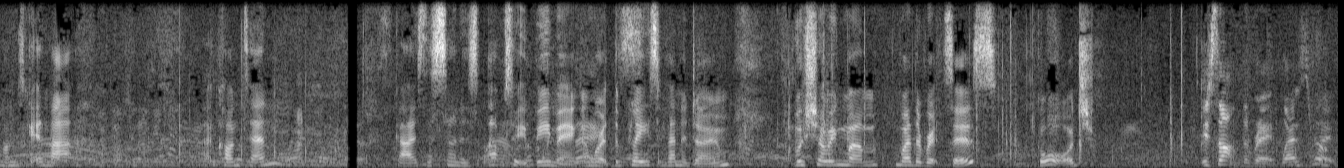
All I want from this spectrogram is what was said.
Mum's getting that, that content. Guys, the sun is absolutely beaming, and we're at the Place Vendôme. We're showing Mum where the Ritz is. Gorge. Is that the Ritz? Where's the Ritz?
